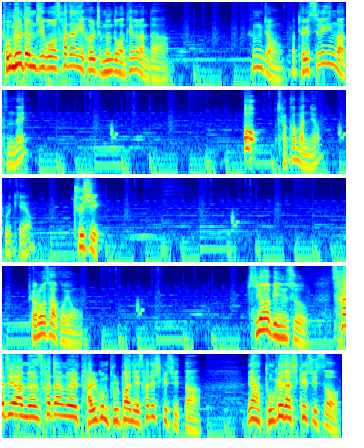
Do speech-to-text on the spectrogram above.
돈을 던지고 사장이 그걸 줍는 동안 퇴근한다. 흥정 되게 쓰레기인 것 같은데? 어 잠깐만요 볼게요 주식 변호사 고용 기업 인수 사죄하면 사장을 달군 불판 위에 사죄시킬 수 있다. 야 도계자 시킬 수 있어.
